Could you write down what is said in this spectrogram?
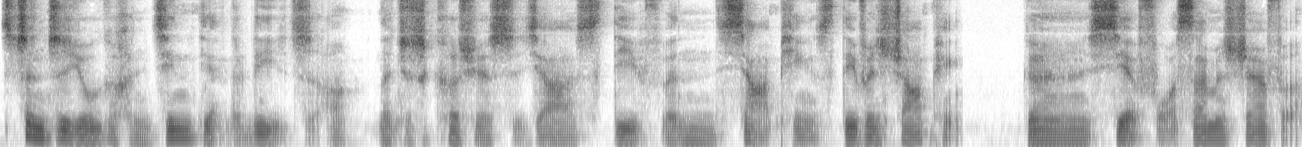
甚至有一个很经典的例子啊，那就是科学史家斯蒂芬夏平 （Stephen Sharpin），跟谢佛 （Simon Schaffer）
